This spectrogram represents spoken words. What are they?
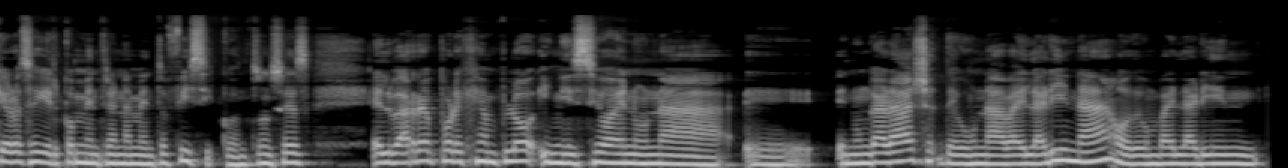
quiero seguir con mi entrenamiento físico. Entonces, el barre, por ejemplo, inició en una, eh, en un garage de una bailarina o de un bailarín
